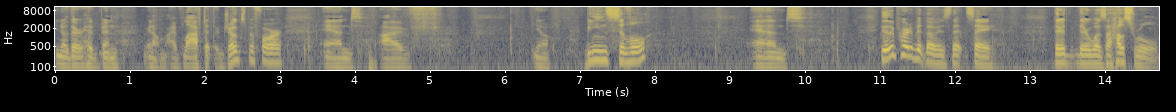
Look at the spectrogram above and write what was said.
you know, there had been, you know, I've laughed at their jokes before, and I've, you know, been civil. And the other part of it, though, is that say there there was a house rule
